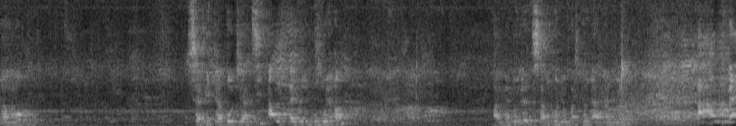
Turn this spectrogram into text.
nan moun. Servite bo di a di, al fè yon pou mwen an. Amen, ou le di sa m kon yo patan da amen mwen. Al fè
